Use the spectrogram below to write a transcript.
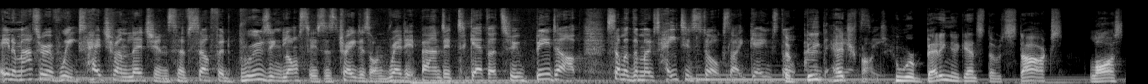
In a matter of weeks, hedge fund legends have suffered bruising losses as traders on Reddit banded together to bid up some of the most hated stocks like GameStop. The big hedge funds who were betting against those stocks lost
